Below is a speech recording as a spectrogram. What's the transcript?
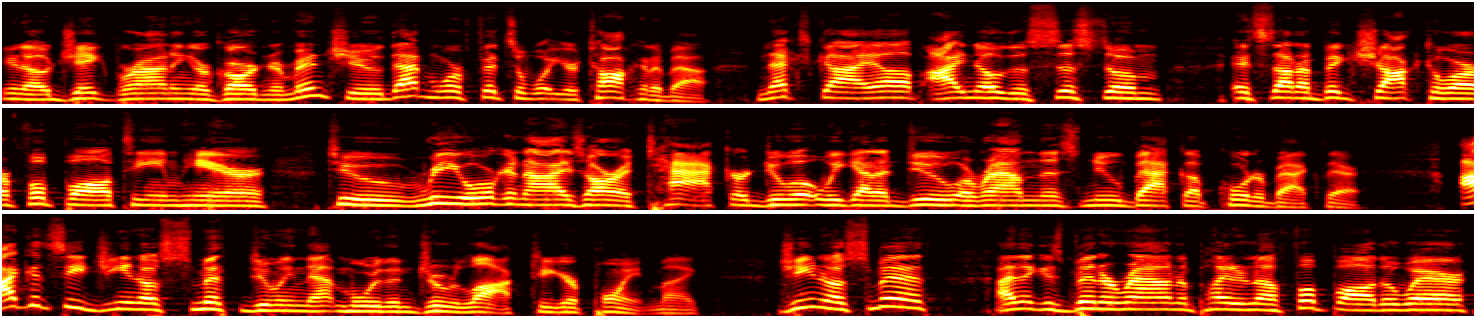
you know, Jake Browning or Gardner Minshew, that more fits with what you're talking about. Next guy up, I know the system. It's not a big shock to our football team here to reorganize our attack or do what we got to do around this new backup quarterback there. I could see Geno Smith doing that more than Drew Lock, to your point, Mike. Geno Smith, I think, has been around and played enough football to where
